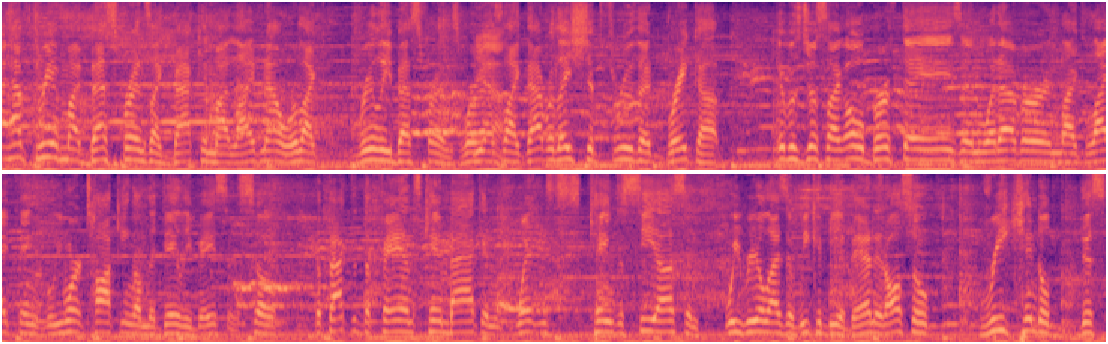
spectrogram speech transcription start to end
i have three of my best friends like back in my life now. We're like really best friends. Whereas Yeah. like that relationship through the breakup it was just like oh birthdays and whatever and like life things but we weren't talking on the daily basis. So the fact that the fans came back and went and came to see us and we realized that we could be a band it also rekindled this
